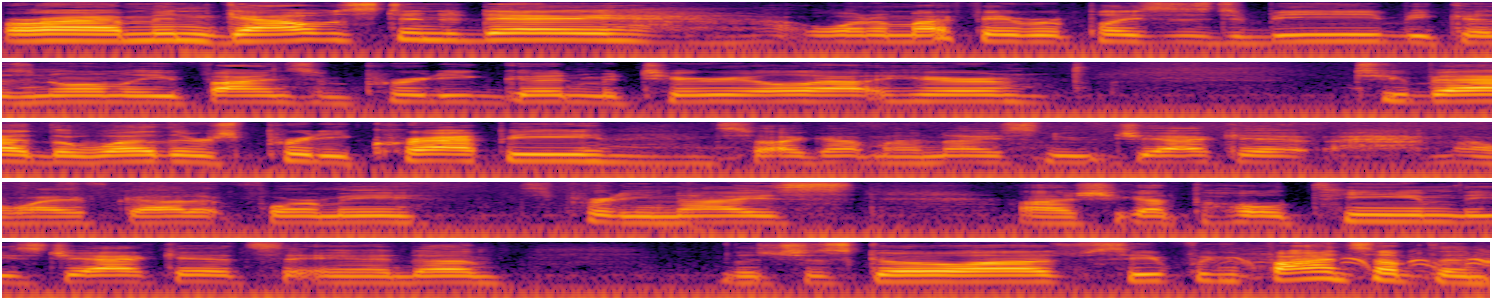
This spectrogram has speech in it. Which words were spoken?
All right, I'm in Galveston today. One of my favorite places to be because normally you find some pretty good material out here. Too bad the weather's pretty crappy. So I got my nice new jacket. My wife got it for me. It's pretty nice. Uh, she got the whole team these jackets and um, let's just go uh, see if we can find something.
